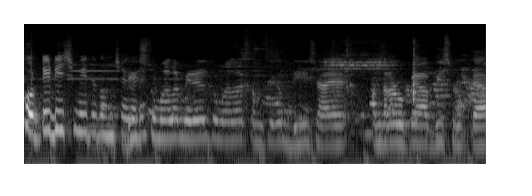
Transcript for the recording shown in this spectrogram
छोटी डिश मिळते तुमच्याकडे? डिश तुम्हाला मिळेल तुम्हाला कम से कम डिश आहे पंधरा रुपया वीस रुपया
